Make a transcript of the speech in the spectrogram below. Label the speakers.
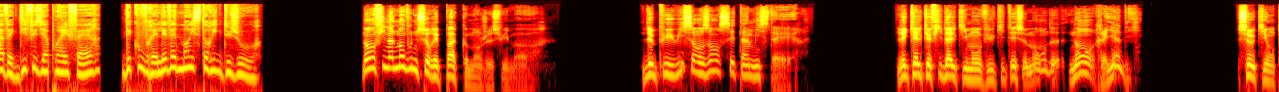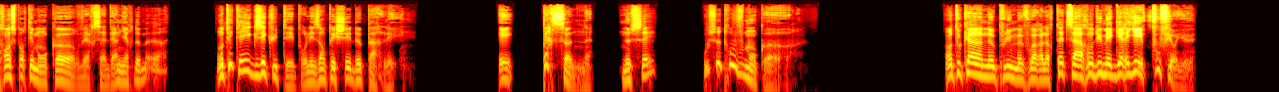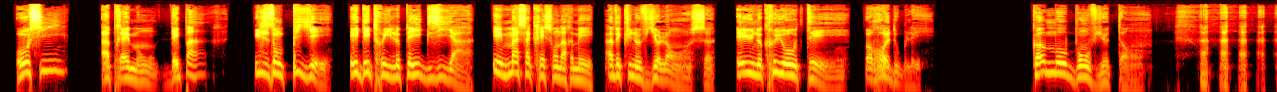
Speaker 1: Avec diffusia.fr, découvrez l'événement historique du jour.
Speaker 2: Non, finalement, vous ne saurez pas comment je suis mort. Depuis 800 ans, c'est un mystère. Les quelques fidèles qui m'ont vu quitter ce monde n'ont rien dit. Ceux qui ont transporté mon corps vers sa dernière demeure ont été exécutés pour les empêcher de parler. Et personne ne sait se trouve mon corps? En tout cas, ne plus me voir à leur tête, ça a rendu mes guerriers fous furieux. Aussi, après mon départ, ils ont pillé et détruit le pays Xia et massacré son armée avec une violence et une cruauté redoublée. Comme au bon vieux temps.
